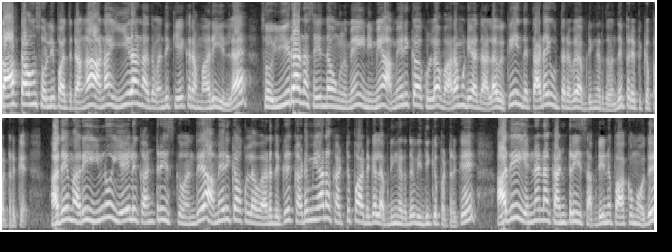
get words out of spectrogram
சாஃப்டாகவும் சொல்லி பார்த்துட்டாங்க. ஆனால் ஈரான் அதை வந்து கேட்குற மாதிரி இல்லை. ஸோ ஈரானை சேர்ந்தவங்களுமே இனிமேல் அமெரிக்காக்குள்ளே வர முடியாத அளவுக்கு இந்த தடை உத்தரவு அப்படிங்கிறது வந்து பிறப்பிக்கப்பட்டிருக்கு. அதே மாதிரி இன்னும் ஏழு கண்ட்ரீஸ்க்கு வந்து அமெரிக்காக்குள்ள வரதுக்கு கடுமையான கட்டுப்பாடுகள் அப்படிங்கிறது விதிக்கப்பட்டிருக்கு. அது என்னென்ன கண்ட்ரீஸ் அப்படின்னு பார்க்கும்போது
